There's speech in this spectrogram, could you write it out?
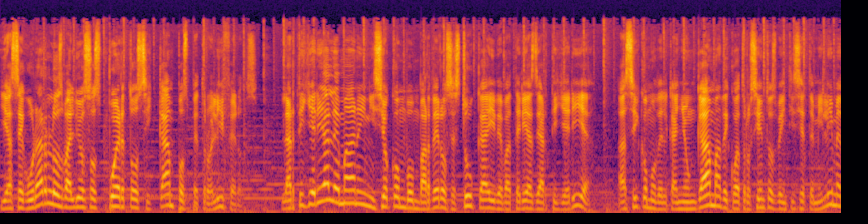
y asegurar los valiosos puertos y campos petrolíferos. La artillería alemana inició con bombarderos Stuka y de baterías de artillería, así como del cañón Gamma de 427 mm,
